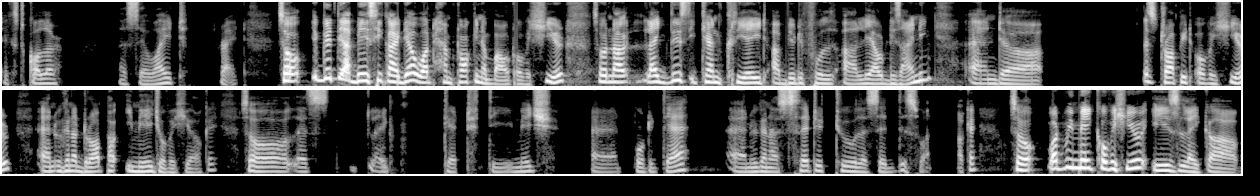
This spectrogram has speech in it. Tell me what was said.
text color. Let's say white right. So you get the basic idea what i'm talking about over here. So now like this you can create a beautiful uh, layout designing. And uh, let's drop it over here. And we're gonna drop an image over here okay? So let's like get the image and put it there. And we're gonna set it to let's say this one okay? So what we make over here is like a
